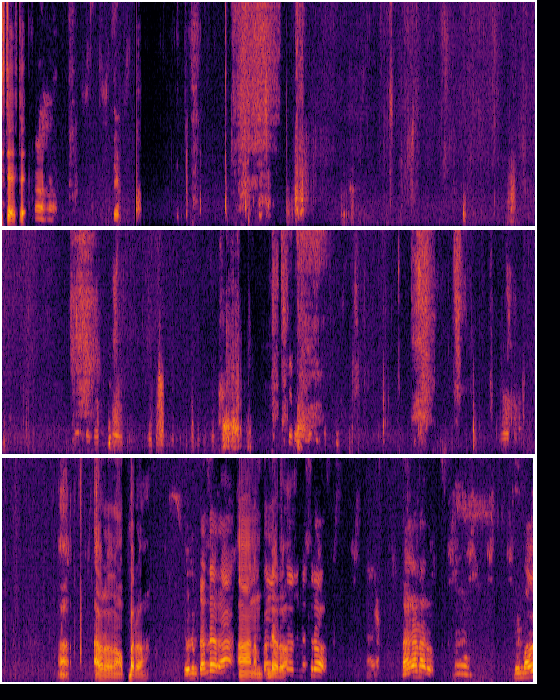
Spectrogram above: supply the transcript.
ಇಷ್ಟೇ. ಅಷ್ಟೇ ಹಾ ಹಾ. ಸರಿ. ಅವರು ನಮ್ಮ ಅಪ್ಪರು ಇವ್ರು ನಿಮ್ ತಂದೆಯವರಾ? ಹಾ ನಮ್ಮ ತಂದೆಯವರು. ನಿಮ್ಮ ಹೆಸರು? ನಾಗಣ್ಣರು ಹ್ಮ್. ನಿಮ್ ಮಗ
